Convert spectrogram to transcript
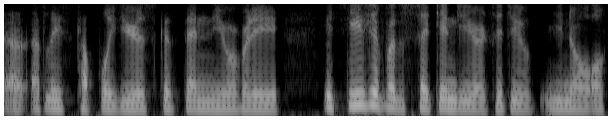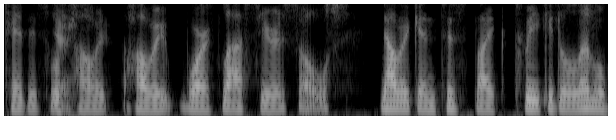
uh, at least a couple of years, because then you already it's easier for the second year to do. You know, okay, this was Yes. how it how it worked last year, so now we can just like tweak it a little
